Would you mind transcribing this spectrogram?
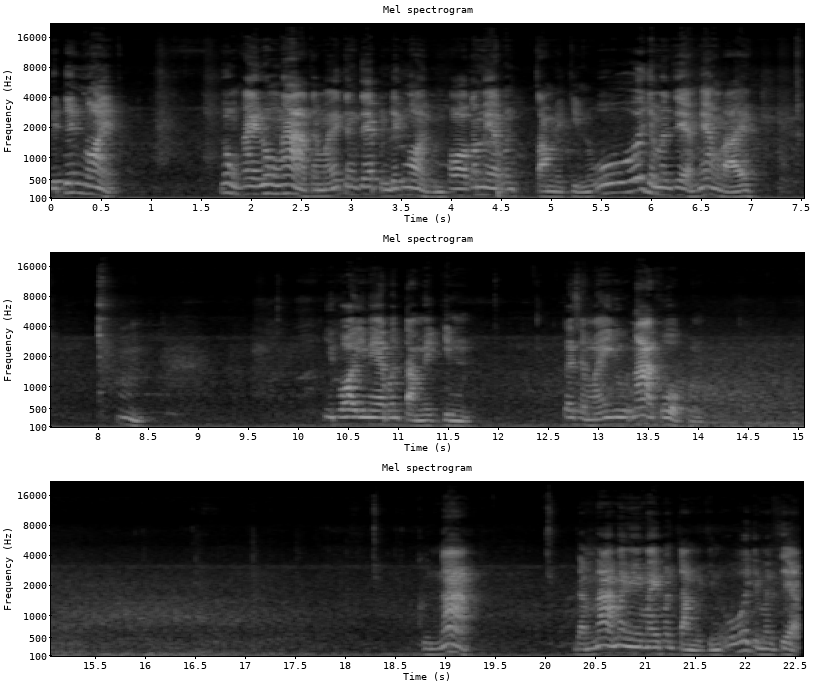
เป็นเด็กน้อยลงให้ลงหน้าแต่ไหมตั้งแต่เป็นเด็กน้อยผมพ่อก็แม่มันตำให้กิน โอ้ยจะมันแสบแห้งหลายอืมอีพ่ออีแม่มันตำให้กิน แต่สมัยอยู่หน้าโคกคุณขึ้นหน้าดำหน้าไม่มีไม้มันตำให้กิน โอ้ยจะมันแสบ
